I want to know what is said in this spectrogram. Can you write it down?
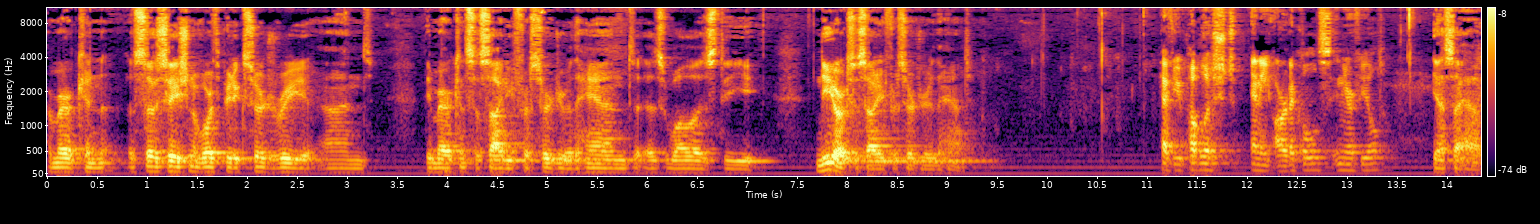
American Association of Orthopedic Surgery, and the American Society for Surgery of the Hand, as well as the New York Society for Surgery of the Hand. Have you published any articles in your field? Yes, I have.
